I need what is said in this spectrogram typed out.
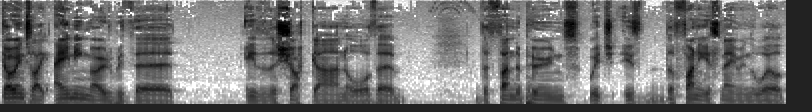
go into like aiming mode with the either the shotgun or the the Thunderpoons, which is the funniest name in the world,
